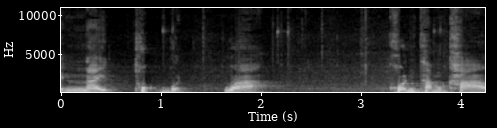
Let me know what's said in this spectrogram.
นในทุกบทว่าคนทำข่าว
